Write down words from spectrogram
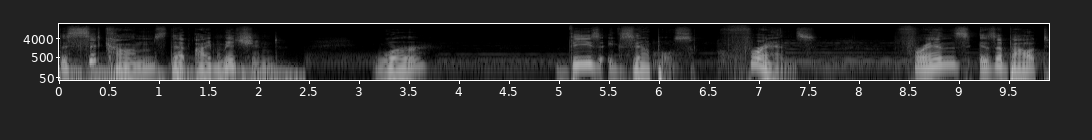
The sitcoms that I mentioned were these examples Friends. Friends is about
